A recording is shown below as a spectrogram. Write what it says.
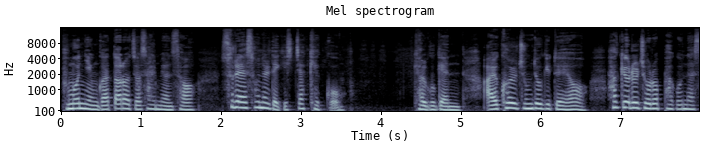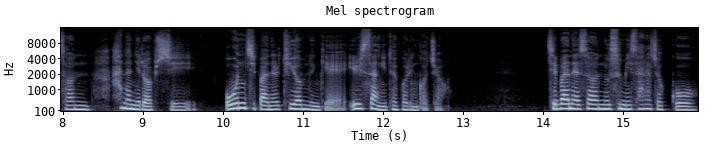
부모님과 떨어져 살면서 술에 손을 대기 시작했고 결국엔 알코올 중독이 되어 학교를 졸업하고 나선 하는 일 없이 온 집안을 뒤엎는 게 일상이 돼버린 거죠. 집안에선 웃음이 사라졌고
